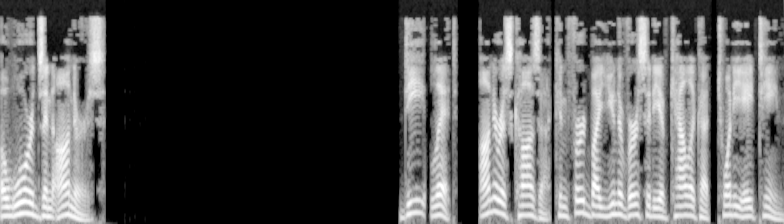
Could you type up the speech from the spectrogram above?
Awards and honors D. Lit. Honoris Causa conferred by University of Calicut, 2018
